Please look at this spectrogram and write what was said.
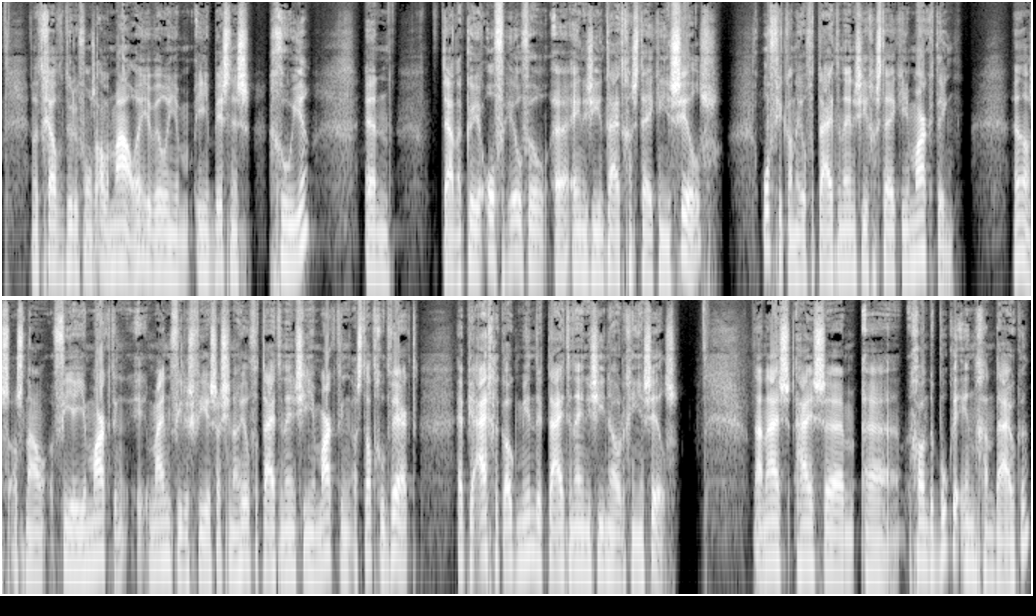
En dat geldt natuurlijk voor ons allemaal. Je wil in je, in je business groeien. En ja, dan kun je of heel veel eh, energie en tijd gaan steken in je sales. Of je kan heel veel tijd en energie gaan steken in je marketing. En als, als nou via je marketing, mijn filosofie is als je nou heel veel tijd en energie in je marketing, als dat goed werkt, heb je eigenlijk ook minder tijd en energie nodig in je sales. Nou, hij is, hij is ehm, eh, gewoon de boeken in gaan duiken.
